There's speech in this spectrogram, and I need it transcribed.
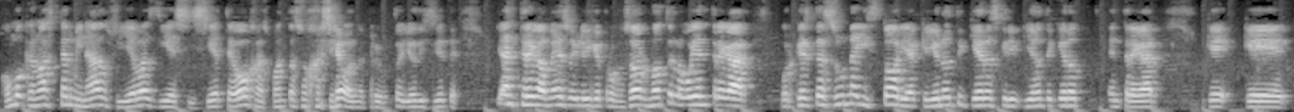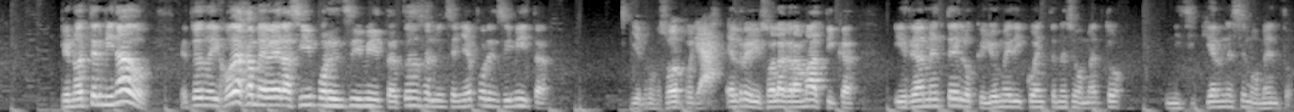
¿Cómo que no has terminado si llevas 17 hojas? ¿Cuántas hojas llevas? Me preguntó yo 17. Ya entrégame eso. Y le dije, profesor, no te lo voy a entregar porque esta es una historia que yo no te quiero escribir, yo no te quiero entregar que, que, que no ha terminado. Entonces me dijo, déjame ver así por encimita. Entonces se lo enseñé por encimita. Y el profesor, pues ya, él revisó la gramática. Y realmente lo que yo me di cuenta en ese momento, ni siquiera en ese momento,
